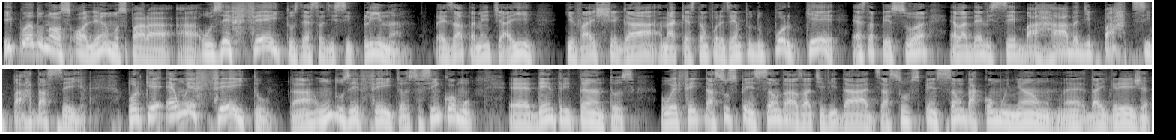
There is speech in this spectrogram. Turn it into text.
E quando nós olhamos para a, os efeitos dessa disciplina, é exatamente aí que vai chegar na questão, por exemplo, do porquê esta pessoa ela deve ser barrada de participar da ceia. Porque é um efeito, tá? um dos efeitos, assim como, é, dentre tantos, o efeito da suspensão das atividades, a suspensão da comunhão né, da igreja.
